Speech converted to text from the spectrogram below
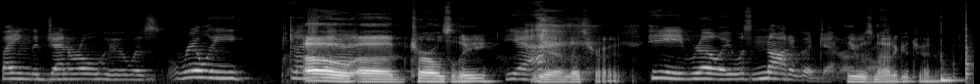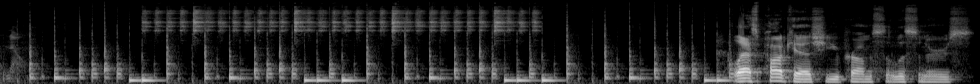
fighting the general who was really. Oh, uh, Charles Lee. yeah. Yeah, that's right. He really was not a good general. He was not a good general. Last podcast, you promised the listeners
